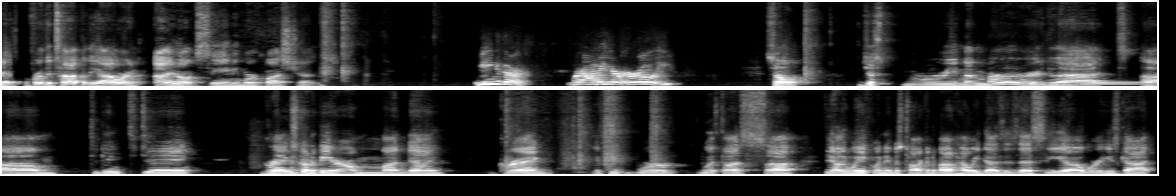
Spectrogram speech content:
minutes before the top of the hour, and I don't see any more questions. Either. We're out of here early. So just remember that um ding ding Greg's going to be here on Monday. Greg, if you were with us uh, the other week when he was talking about how he does his SEO, where he's got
